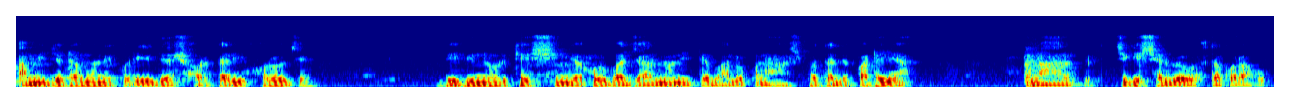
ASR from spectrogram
আমি যেটা মনে করি যে সরকারি খরচে বিপি নূরকে সিঙ্গাপুর বা জার্মানিতে ভালো কোনো হাসপাতালে পাঠাইয়া ওনার চিকিৎসার ব্যবস্থা করা হোক।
